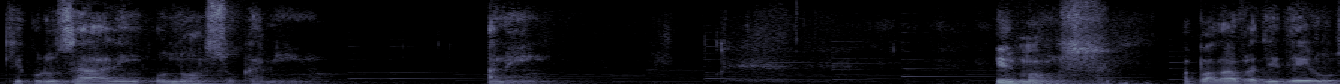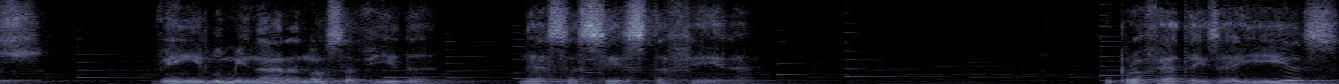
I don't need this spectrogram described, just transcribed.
que cruzarem o nosso caminho. Amém. Irmãos, a palavra de Deus vem iluminar a nossa vida nessa sexta-feira. O profeta Isaías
